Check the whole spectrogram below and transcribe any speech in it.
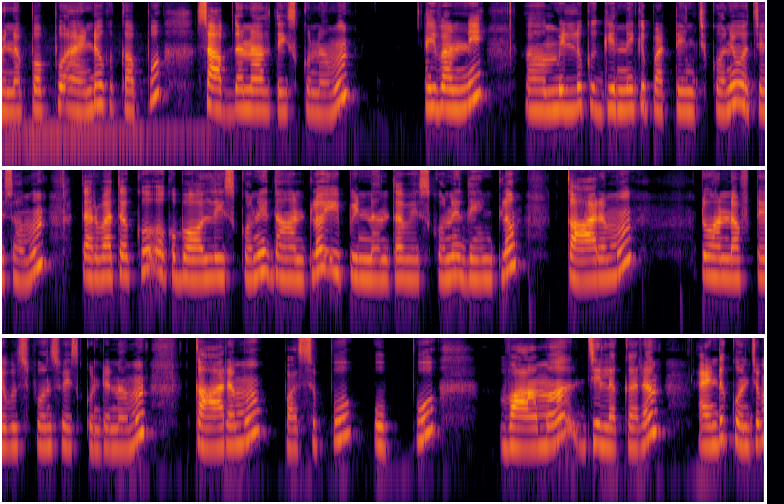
మినప్పప్పు అండ్ ఒక కప్పు సాబ్దనాలు తీసుకున్నాము. ఇవన్నీ మిల్లుకు గిన్నెకి పట్టించుకొని వచ్చేసాము. తర్వాతకు ఒక బౌల్ తీసుకొని దాంట్లో ఈ పిండి అంతా వేసుకొని దీంట్లో కారము టూ అండ్ హాఫ్ టేబుల్ స్పూన్స్ వేసుకుంటున్నాము. కారము పసుపు ఉప్పు వామ జీలకర్ర అండ్ కొంచెం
